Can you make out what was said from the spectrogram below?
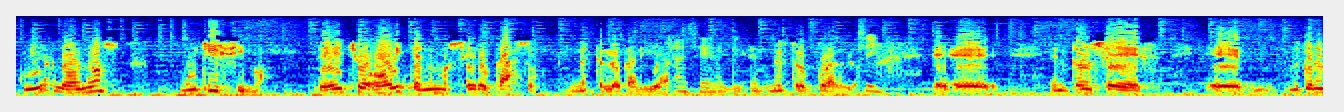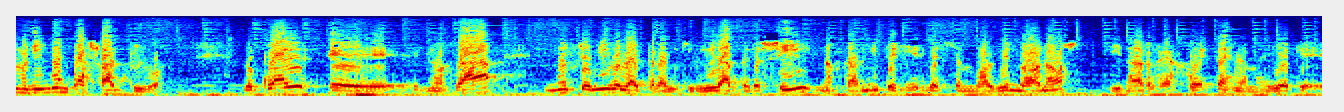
cuidándonos muchísimo. De hecho, hoy tenemos cero casos en nuestra localidad, en, nuestro pueblo. Eh, entonces, eh, no tenemos ningún caso activo, lo cual eh, nos da, no te la tranquilidad, pero sí nos permite ir desenvolviéndonos y dar respuestas en la medida que,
